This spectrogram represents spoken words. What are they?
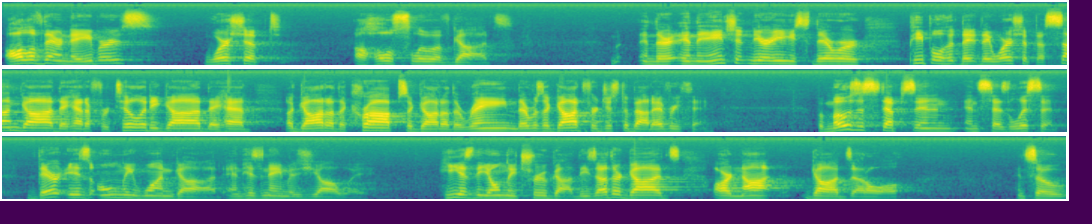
all of their neighbors worshiped a whole slew of gods. In, the in the ancient Near East, there were people who they, they worshiped a sun god, they had a fertility god, they had a god of the crops, a god of the rain. There was a god for just about everything. But Moses steps in and says, Listen, there is only one God, and his name is Yahweh. He is the only true God. These other gods are not gods at all. And so,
